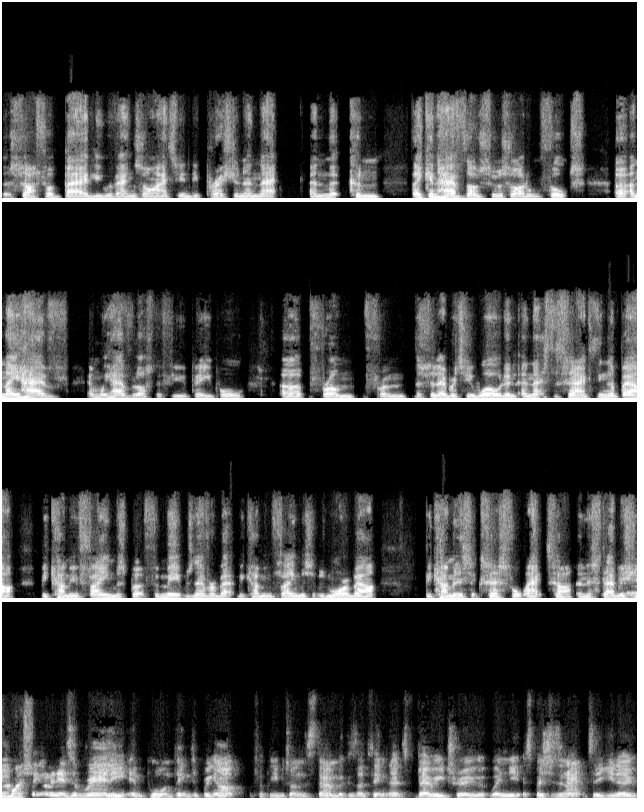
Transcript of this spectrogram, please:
that suffer badly with anxiety and depression and that and that can they can have those suicidal thoughts uh, and they have and we have lost a few people uh, from from the celebrity world, and and that's the sad thing about becoming famous. But for me, it was never about becoming famous. It was more about becoming a successful actor and establishing yeah, myself. I, I mean, it's a really important thing to bring up for people to understand because I think that's very true. When you, especially as an actor, you know,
